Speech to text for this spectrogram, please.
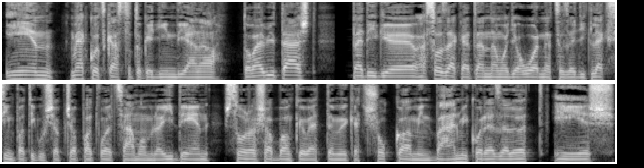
én megkockáztatok egy Indiana továbbjutást, pedig azt hozzá kell tennem, hogy a Hornets az egyik legszimpatikusabb csapat volt számomra idén, szorosabban követtem őket sokkal, mint bármikor ezelőtt, és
